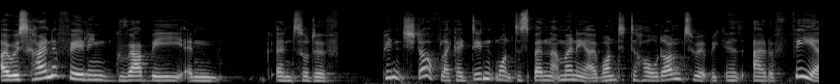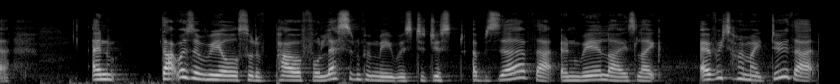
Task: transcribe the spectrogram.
i was kind of feeling grabby and and sort of pinched off. Like i didn't want to spend that money. I wanted to hold on to it because out of fear. And that was a real sort of powerful lesson for me was to just observe that and realize like every time i do that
